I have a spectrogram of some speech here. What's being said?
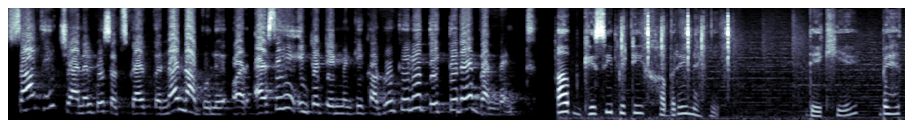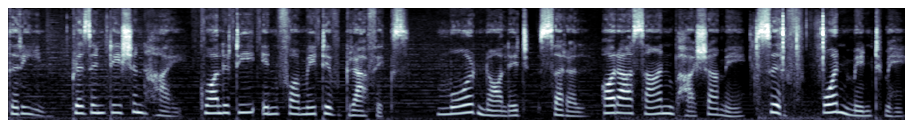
साथ ही चैनल को सब्सक्राइब करना ना भूलें और ऐसे ही इंटरटेनमेंट की खबरों के लिए देखते रहे मिनट अब घिसी पिटी खबरें नहीं। देखिए बेहतरीन presentation high quality informative graphics more knowledge सरल और आसान भाषा में सिर्फ़ वन मिनट में।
